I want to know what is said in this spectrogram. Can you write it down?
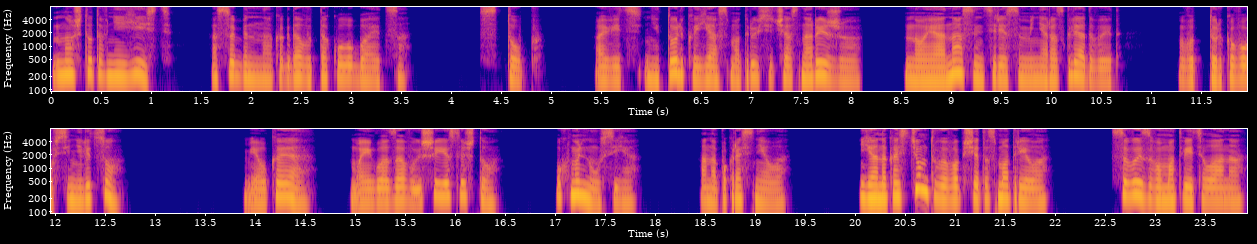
но что-то в ней есть, особенно когда вот так улыбается. Стоп. А ведь не только я смотрю сейчас на рыжую, но и она с интересом меня разглядывает. Вот только вовсе не лицо. Мелкая, мои глаза выше, если что. Ухмыльнулся я. Она покраснела. «Я на костюм твой вообще-то смотрела». С вызовом ответила она.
